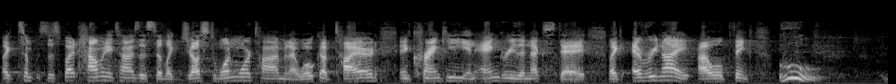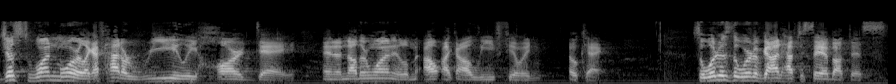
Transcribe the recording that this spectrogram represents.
Like despite how many times I said like just one more time, and I woke up tired and cranky and angry the next day. Like every night, I will think, ooh, just one more. Like I've had a really hard day, and another one, it'll I'll, like I'll leave feeling okay. So what does the Word of God have to say about this?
